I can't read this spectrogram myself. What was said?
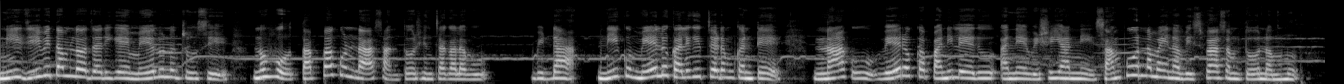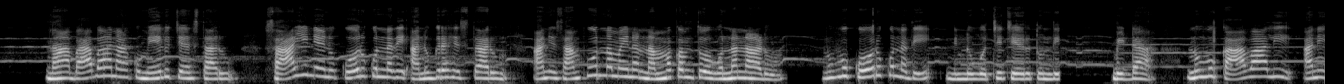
నీ జీవితంలో జరిగే మేలును చూసి నువ్వు తప్పకుండా సంతోషించగలవు. బిడ్డ నీకు మేలు కలిగించడం కంటే నాకు వేరొక పని లేదు అనే విషయాన్ని సంపూర్ణమైన విశ్వాసంతో నమ్ము. నా బాబా నాకు మేలు చేస్తారు. సాయి నేను కోరుకున్నది అనుగ్రహిస్తారు అని సంపూర్ణమైన నమ్మకంతో ఉన్ననాడు. నువ్వు కోరుకున్నది నిన్ను వచ్చి చేరుతుంది. బిడ్డ నువ్వు కావాలి అని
